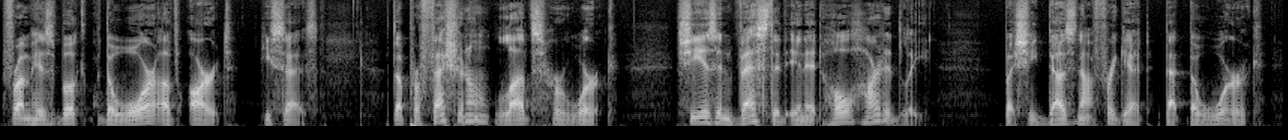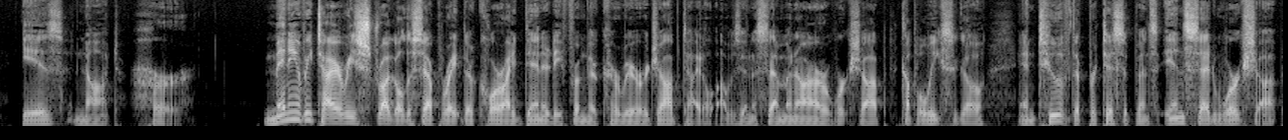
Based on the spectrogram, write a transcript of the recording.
from his book, The War of Art, he says, The professional loves her work. She is invested in it wholeheartedly, but she does not forget that the work is not her. Many retirees struggle to separate their core identity from their career or job title. I was in a seminar or workshop a couple weeks ago, and two of the participants in said workshop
